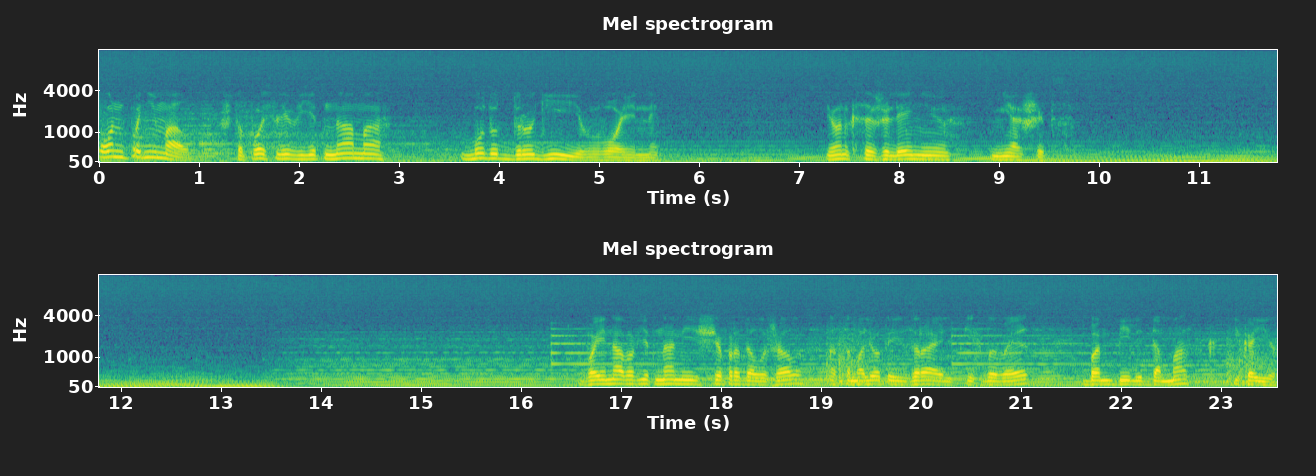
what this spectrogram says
Он понимал, что после Вьетнама будут другие войны. И он, к сожалению, не ошибся. Война во Вьетнаме еще продолжалась, а самолеты израильских ВВС бомбили Дамаск и Каир.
